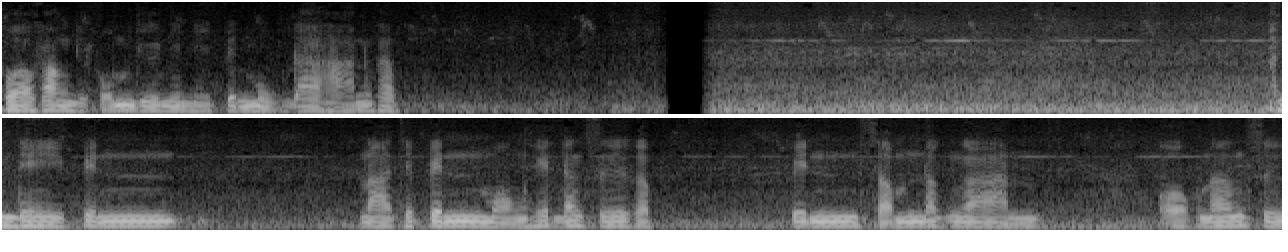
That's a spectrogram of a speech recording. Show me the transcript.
พราะว่าฟังที่ผมยืนอยู่นี่เป็นมุกดาหารครับ อันนี้เป็นน่าจะเป็นหมองเฮ็ดหนังสือครับ เป็นสำนักงานออกหนังสือ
